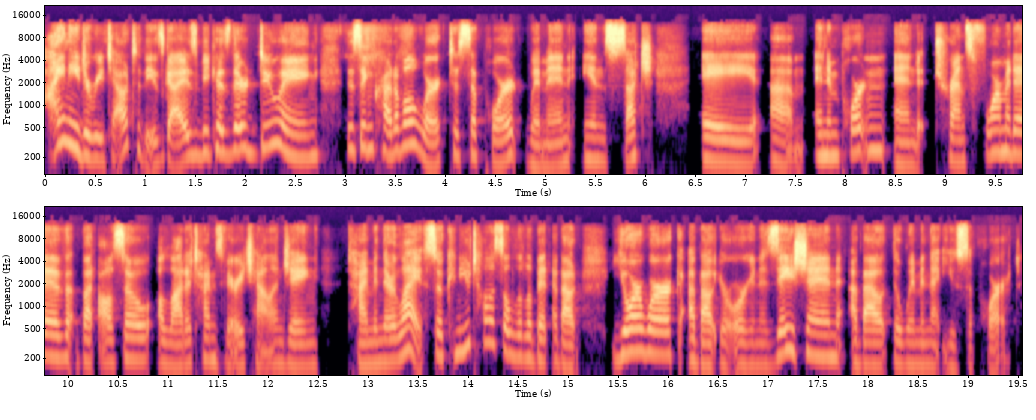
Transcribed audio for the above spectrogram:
I need to reach out to these guys because they're doing this incredible work to support women in such a um, an important and transformative but also a lot of times very challenging time in their life. So, can you tell us a little bit about your work, about your organization, about the women that you support?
